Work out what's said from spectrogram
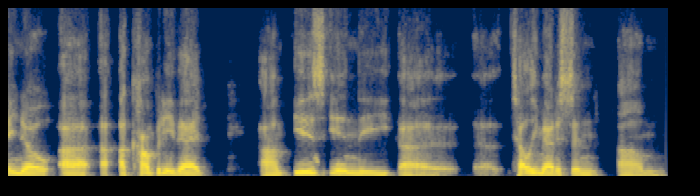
you know, uh, a, company that um, is in the uh, uh, telemedicine um,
